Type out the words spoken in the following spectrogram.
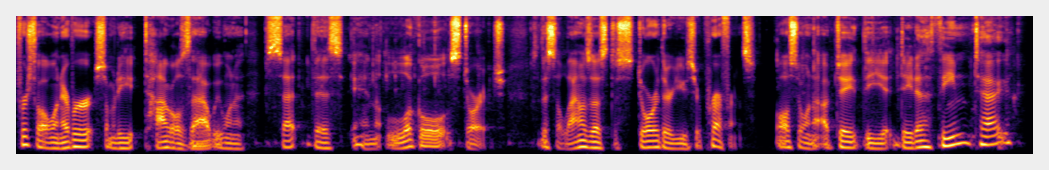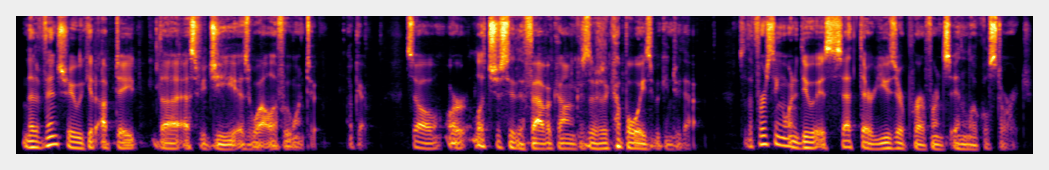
First of all, whenever somebody toggles that, we want to set this in local storage. So this allows us to store their user preference. Also want to update the data theme tag and then eventually we could update the SVG as well if we want to. Okay. So, or let's just say the favicon, because there's a couple ways we can do that. So the first thing I want to do is set their user preference in local storage.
